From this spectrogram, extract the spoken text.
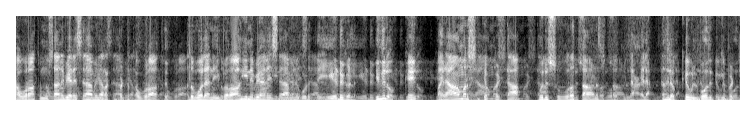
തൗറാത്ത് മുസാ നബി അലൈഹി ഇസ്ലാമിന് ഇറക്കപ്പെട്ട തൗറാത്ത് അതുപോലെ തന്നെ ഇബ്രാഹിം നബി അലൈഹി ഇസ്ലാമിന് കൊടുത്ത ഏടുകൾ ഇതിലൊക്കെ പരാമർശിക്കപ്പെട്ട ഒരു സൂറത്താണ് സൂറത്തുൽ അഹല അതിലൊക്കെ ഉത്ബോധിപ്പിക്കപ്പെട്ട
